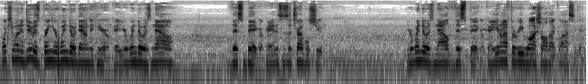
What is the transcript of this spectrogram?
what you want to do is bring your window down to here, okay? Your window is now this big, okay? This is a troubleshoot. Your window is now this big, okay? You don't have to rewash all that glass again.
